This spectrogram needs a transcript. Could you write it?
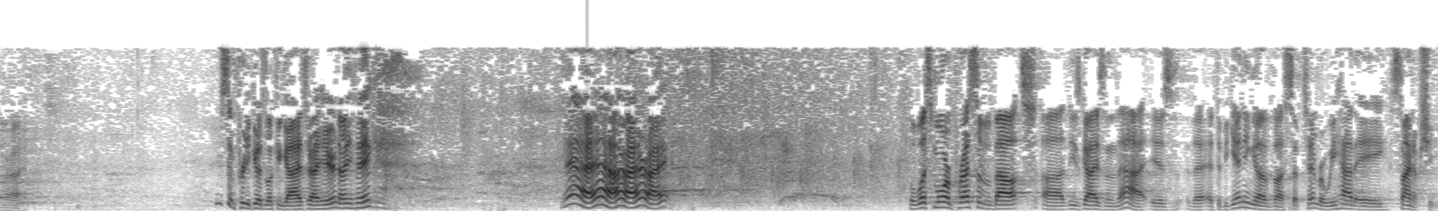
All right. There's some pretty good looking guys right here, don't you think? Yeah, yeah, all right, all right. But what's more impressive about uh, these guys than that is that at the beginning of uh, September, we had a sign up sheet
